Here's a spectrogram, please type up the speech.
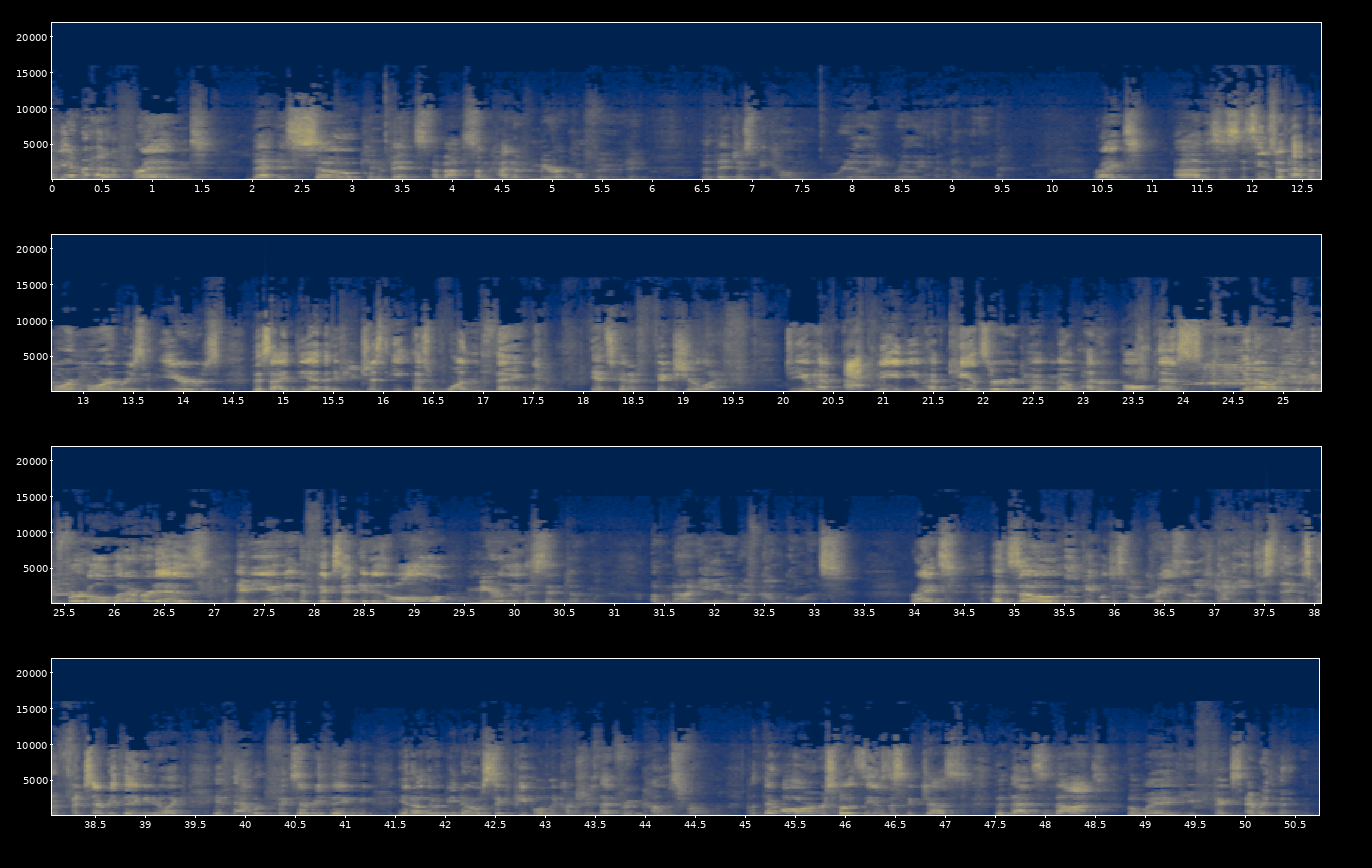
have you ever had a friend that is so convinced about some kind of miracle food that they just become really, really annoying? Right? Uh, this is, it seems to have happened more and more in recent years. This idea that if you just eat this one thing, it's going to fix your life. Do you have acne? Do you have cancer? Do you have male pattern baldness? You know, are you infertile? Whatever it is, if you need to fix it, it is all merely the symptom of not eating enough kumquats. Right? And so these people just go crazy. They're like, you gotta eat this thing, it's gonna fix everything. And you're like, if that would fix everything, you know, there would be no sick people in the countries that fruit comes from. But there are. So it seems to suggest that that's not the way that you fix everything.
